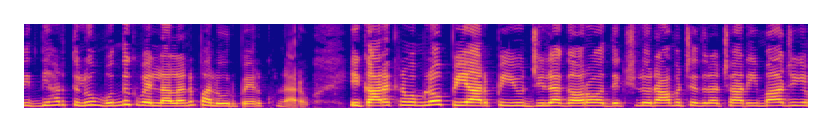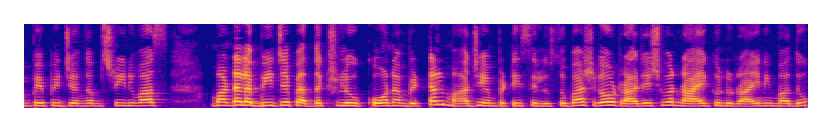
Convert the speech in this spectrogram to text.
విద్యార్థులు ముందుకు వెళ్ళాలని పలువురు పేర్కొన్నారు. ఈ కార్యక్రమంలో పీఆర్పీయు జిల్లా గౌరవ అధ్యక్షులు రామచంద్రాచారి మాజీ ఎంపీపీ జంగం శ్రీనివాస్ మండల బీజేపీ అధ్యక్షులు కోనం విఠల్ మాజీ ఎంపీటీసీలు సుభాష్ గౌడ్ రాజేశ్వర్ నాయకులు రాయిని మధు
